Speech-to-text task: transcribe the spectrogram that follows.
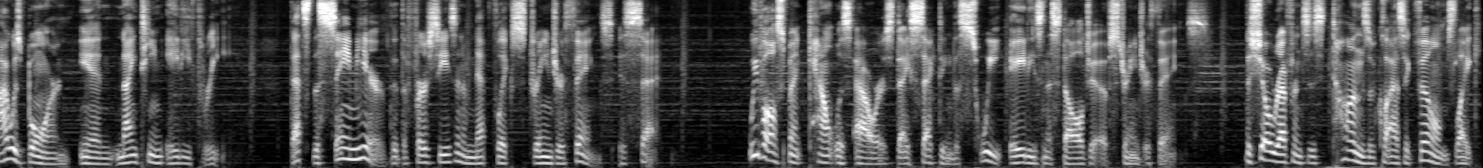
I was born in 1983. That's the same year that the first season of Netflix Stranger Things is set. We've all spent countless hours dissecting the sweet 80s nostalgia of Stranger Things. The show references tons of classic films like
